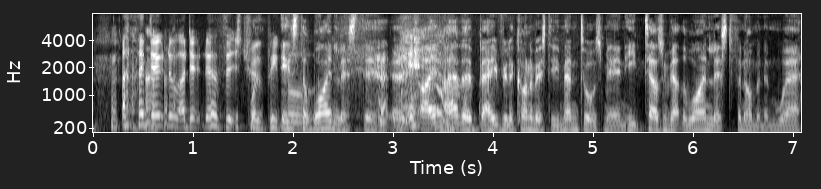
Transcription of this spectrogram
I don't know. I don't know if it's true. people. It's the wine list thing. Uh, I, I have a behavioural economist who mentors me, and he tells me about the wine list phenomenon, where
